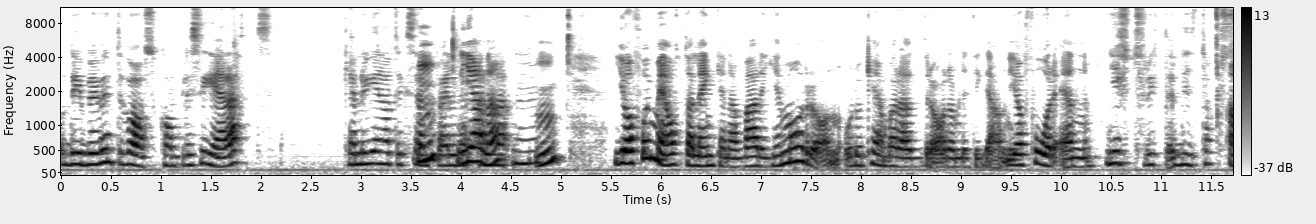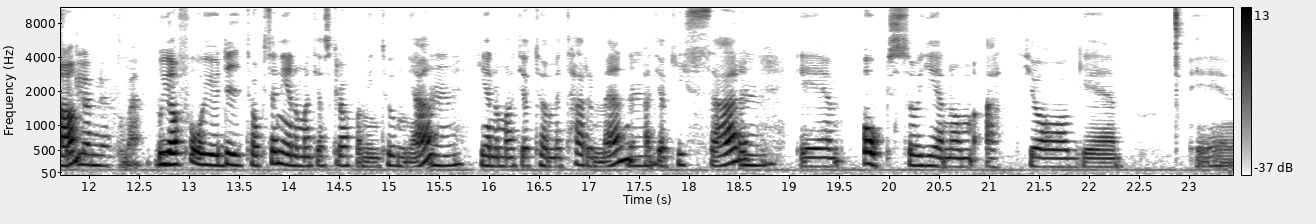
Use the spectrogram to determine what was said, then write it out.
Och det behöver inte vara så komplicerat. Kan du ge något exempel? Mm, gärna. Mm. Mm. Jag får med åtta länkarna varje morgon och då kan jag bara dra dem lite grann. Jag får en... Giftfritt detox ja. glömde jag få med. Och jag får ju detoxen genom att jag skrapar min tunga. Mm. Genom att jag tömmer tarmen, mm. att jag kissar. Mm. Eh, också genom att jag eh, eh,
